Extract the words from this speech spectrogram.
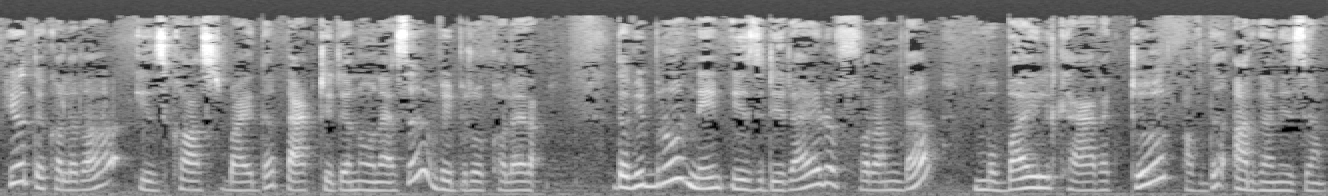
Here, the cholera is caused by the bacteria known as Vibrio cholera. The Vibrio name is derived from the mobile character of the organism,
